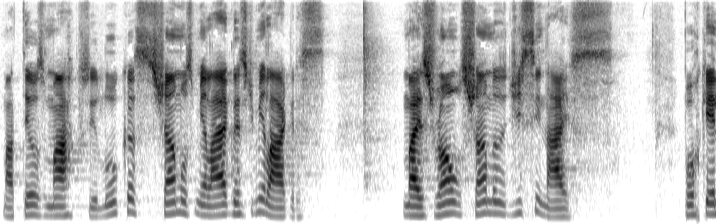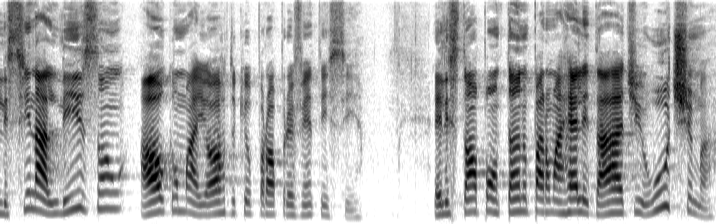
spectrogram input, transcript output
Mateus, Marcos e Lucas, chamam os milagres de milagres, mas João os chama de sinais, porque eles sinalizam algo maior do que o próprio evento em si. Eles estão apontando para uma realidade última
